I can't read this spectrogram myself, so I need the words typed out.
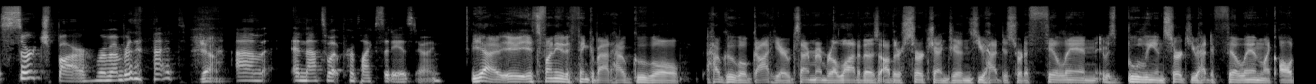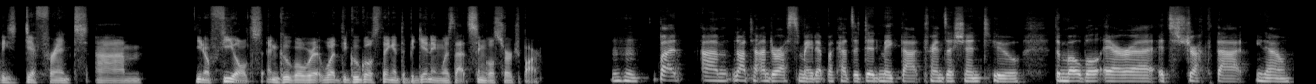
search bar. Remember that? Yeah. Um, and that's what Perplexity is doing. Yeah, it- it's funny to think about how Google how Google got here because I remember a lot of those other search engines you had to sort of fill in. It was Boolean search. You had to fill in like all these different um, you know fields, and Google what the Google's thing at the beginning was that single search bar. hmm But um, not to underestimate it because it did make that transition to the mobile era. It struck that, you know,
